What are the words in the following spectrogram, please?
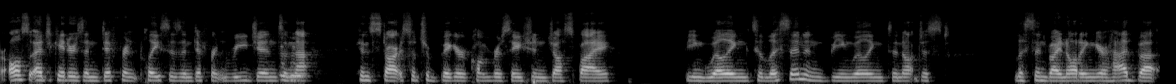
are also educators in different places in different regions mm-hmm. and that can start such a bigger conversation just by being willing to listen and being willing to not just listen by nodding your head but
